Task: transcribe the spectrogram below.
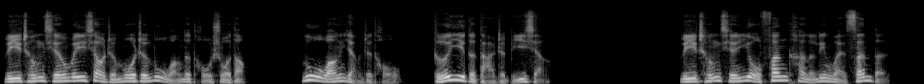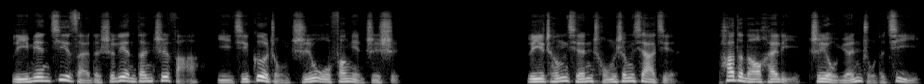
李承前微笑着摸着陆王的头说道。陆王仰着头，得意的打着鼻响。李承前又翻看了另外三本，里面记载的是炼丹之法以及各种植物方面之事。李承前重生下界，他的脑海里只有原主的记忆，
